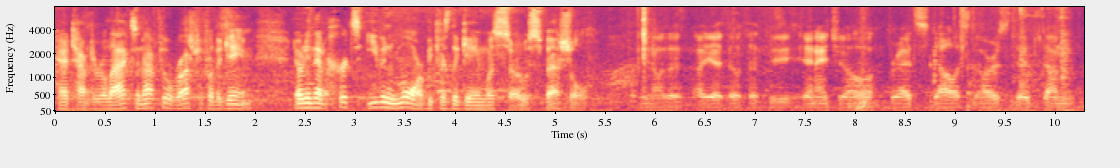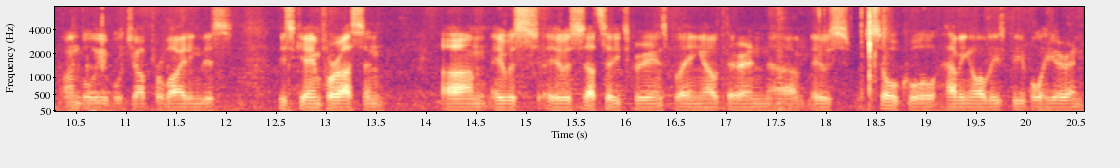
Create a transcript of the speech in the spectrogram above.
had time to relax and not feel rushed before the game, noting that it hurts even more because the game was so special you know, that I thought that the NHL, Reds, Dallas Stars, they've done an unbelievable job providing this this game for us, and um, it was it was such an experience playing out there, and uh, it was so cool having all these people here, and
